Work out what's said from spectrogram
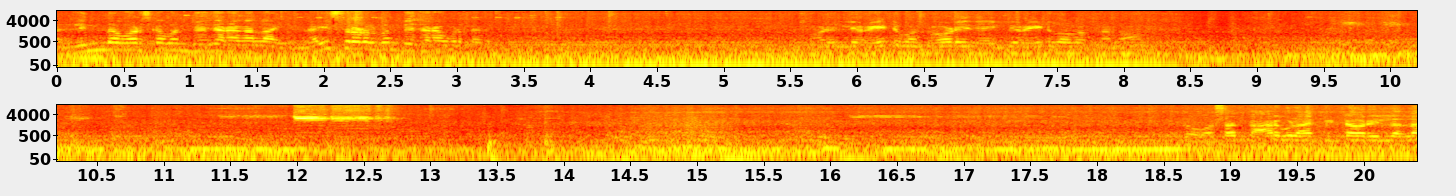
ಅಲ್ಲಿಂದ ಓಡಿಸ್ಕೊ ಬಂದು ಬೇಜಾರಾಗಲ್ಲ. ಈ ನೈಸ್ ರೋಡಲ್ಲಿ ಬಂದು ಬೇಜಾರಾಗ್ಬಿಡ್ತಾರೆ ನೋಡಿ, ಇಲ್ಲಿ ರೈಟ್ ಬಂದು ರೋಡ್ ಇದೆ. ಇಲ್ಲಿ ರೈಟ್ಗೆ ಹೋಗ್ಬೇಕು ನಾನು ಇದು ಹೊಸ ತಾರ್ಗಳು ಹಾಕಿಟ್ಟವ್ರು ಇಲ್ಲಲ್ಲ.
